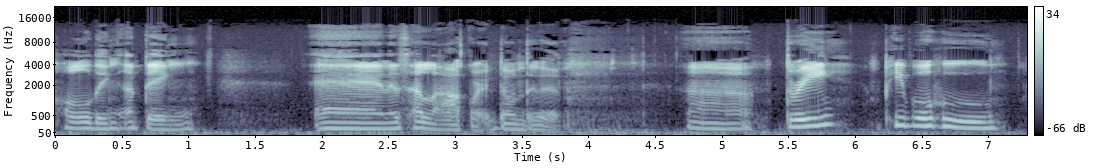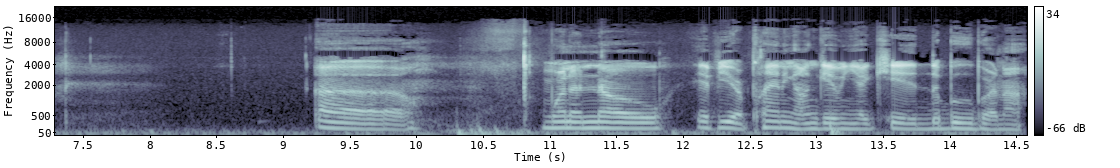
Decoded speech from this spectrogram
holding a thing and it's hella awkward. Don't do it. Uh, three people who uh want to know if you're planning on giving your kid the boob or not.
